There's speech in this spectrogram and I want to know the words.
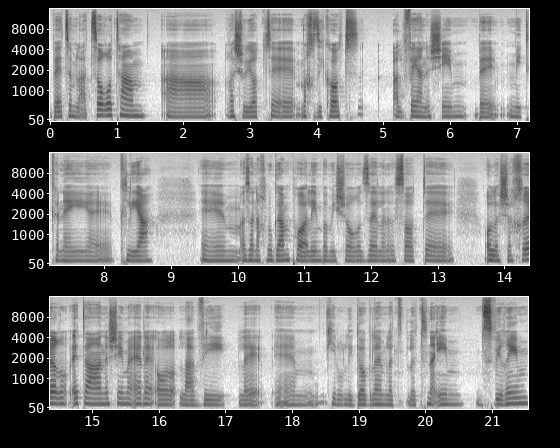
בעצם לעצור אותם. הרשויות אה, מחזיקות אלפי אנשים במתקני אה, כליאה. אה, אז אנחנו גם פועלים במישור הזה לנסות אה, או לשחרר את האנשים האלה, או להביא, ל, אה, כאילו לדאוג להם לתנאים סבירים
